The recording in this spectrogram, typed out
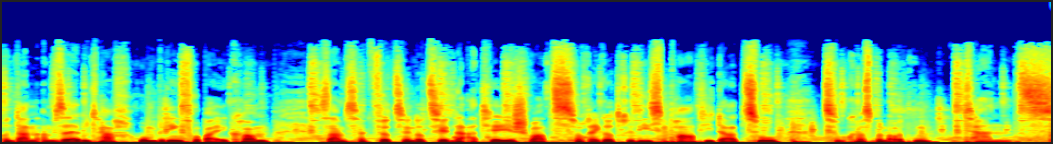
Und dann am selben Tag unbedingt vorbeikommen. Samstag, 14.10. Atelier Schwarz zur Record Release Party dazu zum Kosmonautentanz.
